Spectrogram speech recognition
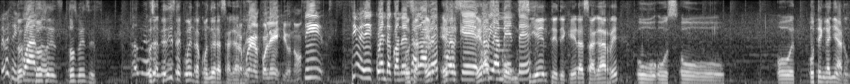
de vez en Do- cuando. Dos, veces- dos veces. Dos veces. O sea, te diste cuenta cuando eras Pero agarre. fue en el colegio, ¿no? Sí, sí me di cuenta cuando O es sea, agarre era- eras, porque eras obviamente consciente de que eras agarre o, o, o, o- o te engañaron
